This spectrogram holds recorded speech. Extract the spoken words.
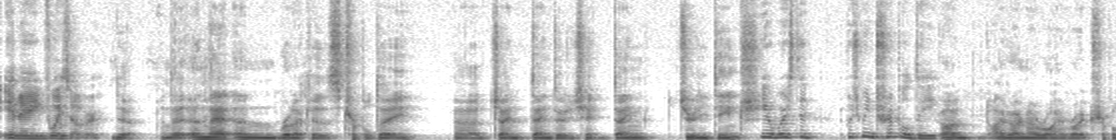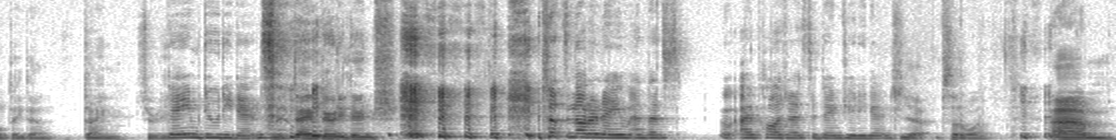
in a voiceover. Yeah, and that and that and Riddick is Triple D, uh, Jane Dame Judi Dame Judi Dench. Yeah, where's the what do you mean triple D? Oh, I don't know why I wrote Triple D down. Dame Judi. Dame Duty Dench. Yeah, Dame Duty Dench. that's not her name, and that's. oh, I apologize to Dame Judi Dench. Yeah, so do I. Um,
